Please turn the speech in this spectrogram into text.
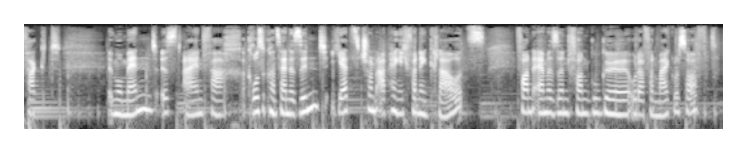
Fakt im Moment ist einfach, große Konzerne sind jetzt schon abhängig von den Clouds, von Amazon, von Google oder von Microsoft.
